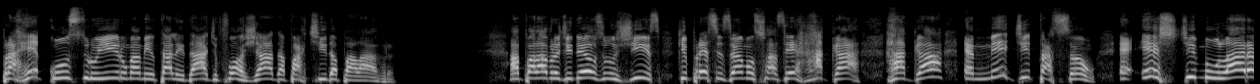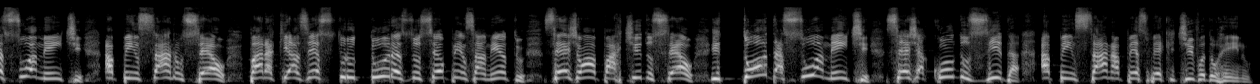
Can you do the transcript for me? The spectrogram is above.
para reconstruir uma mentalidade forjada a partir da palavra. A palavra de Deus nos diz que precisamos fazer ragá. Ragá é meditação, é estimular a sua mente a pensar no céu, para que as estruturas do seu pensamento sejam a partir do céu e toda a sua mente seja conduzida a pensar na perspectiva do reino.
